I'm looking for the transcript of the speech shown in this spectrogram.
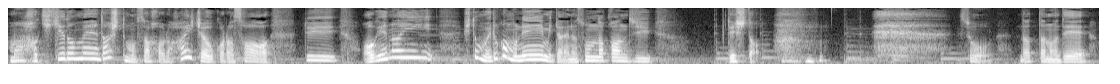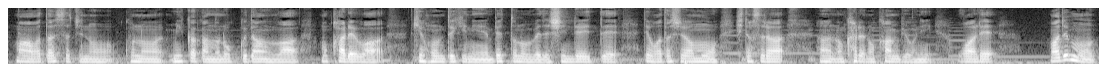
まあ、吐き気止め出してもさ、ほら、吐いちゃうからさ、で、あげない人もいるかもね、みたいな、そんな感じでした。そう。だったので、まあ私たちのこの3日間のロックダウンは、もう彼は基本的にベッドの上で死んでいて、で、私はもうひたすら、あの、彼の看病に追われ、まあでも、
